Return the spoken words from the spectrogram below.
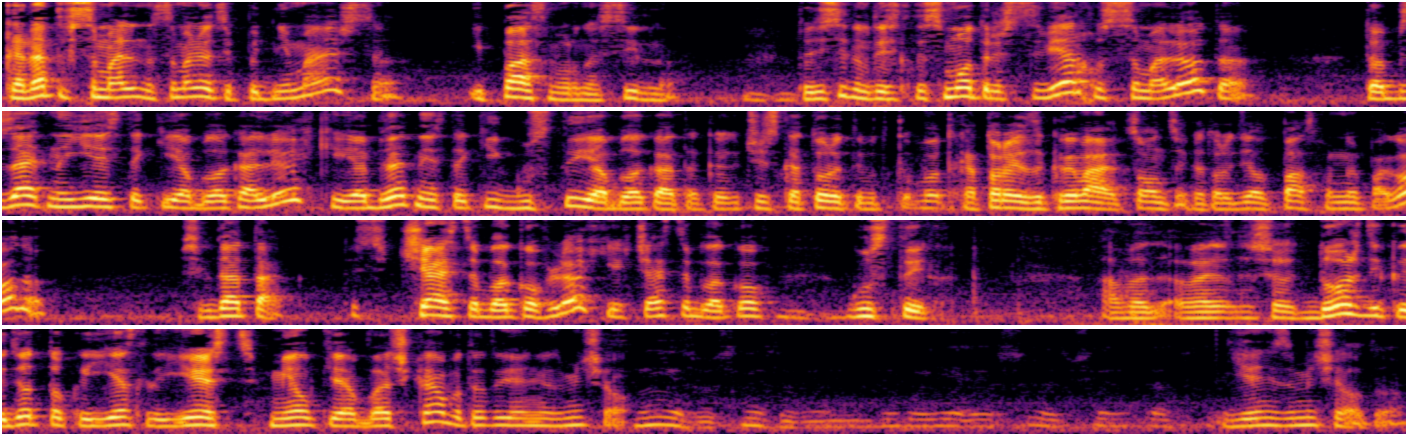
Когда ты в самолете, на самолете поднимаешься, и пасмурно сильно, то действительно, вот если ты смотришь сверху с самолета, то обязательно есть такие облака легкие, и обязательно есть такие густые облака, так, через которые ты, вот, вот, которые закрывают солнце, которые делают пасмурную погоду. Всегда так. То есть часть облаков легких, часть облаков густых. А вот, что, дождик идет только если есть мелкие облачка, вот это я не замечал. Снизу, снизу. Я- не замечал этого.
